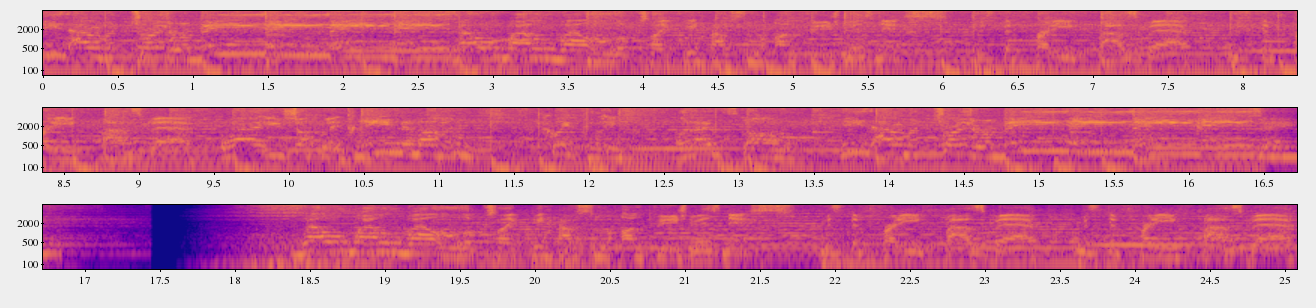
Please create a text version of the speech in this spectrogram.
These animatronics are amazing! Well, well, well, looks like we have some unfinished business. Mr. Freddy Fazbear, Mr. Freddy Fazbear, why are you shuffling? Clean them ovens! Quickly, let's go! These animatronics are amazing! Well, well, well, looks like we have some unfinished business. Mr. Freddy Fazbear, Mr. Freddy Fazbear,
